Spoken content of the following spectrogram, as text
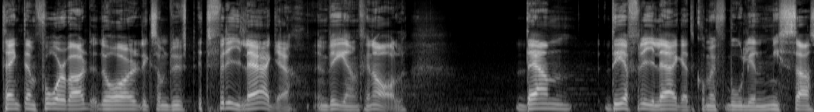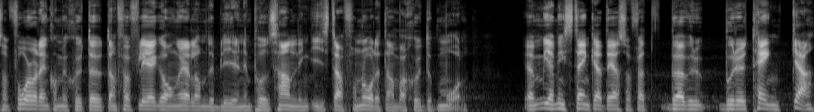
tänk dig en forward. Du har liksom du, ett friläge, en VM-final. Den, det friläget kommer förmodligen missa. Alltså forwarden kommer skjuta utanför fler gånger eller om det blir en impulshandling i straffområdet där han bara skjuter på mål. Jag, jag misstänker att det är så för att behöver du, börjar du tänka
